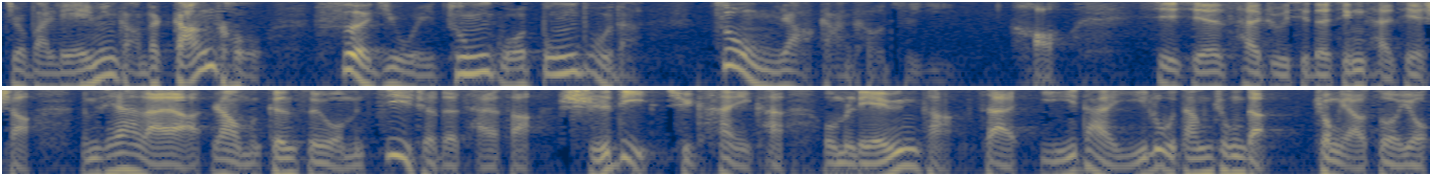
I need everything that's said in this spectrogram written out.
就把连云港的港口设计为中国东部的重要港口之一。好，谢谢蔡主席的精彩介绍。那么接下来啊，让我们跟随我们记者的采访，实地去看一看我们连云港在“一带一路”当中的重要作用。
